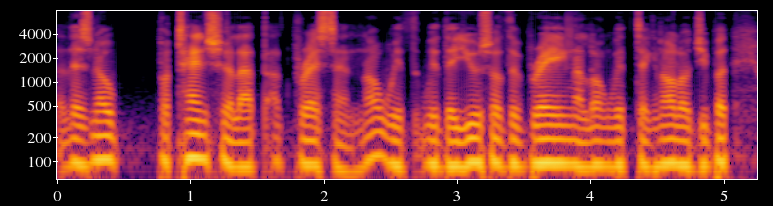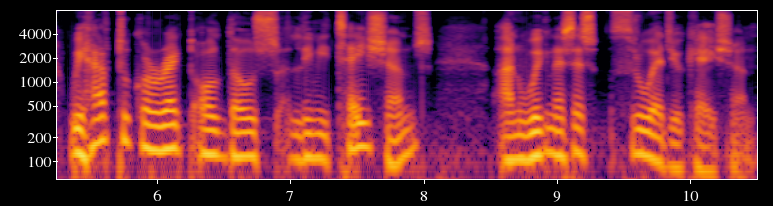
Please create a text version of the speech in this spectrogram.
there's no potential at, at present no with with the use of the brain along with technology but we have to correct all those limitations and weaknesses through education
